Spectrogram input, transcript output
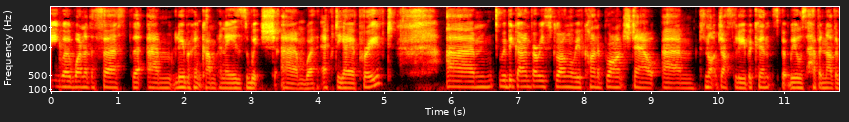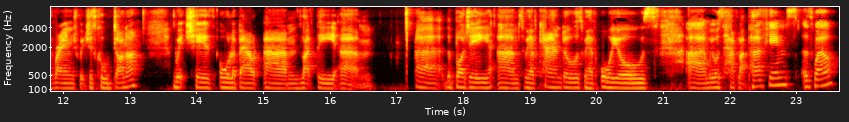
we were one of the first that, um, lubricant companies which um, were FDA approved. Um, we've been going very strong and we've kind of branched out um, to not just lubricants, but we also have another range which is called Dona, which is all about um, like the. Uh, the body. Um, so we have candles, we have oils, um, we also have like perfumes as well.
